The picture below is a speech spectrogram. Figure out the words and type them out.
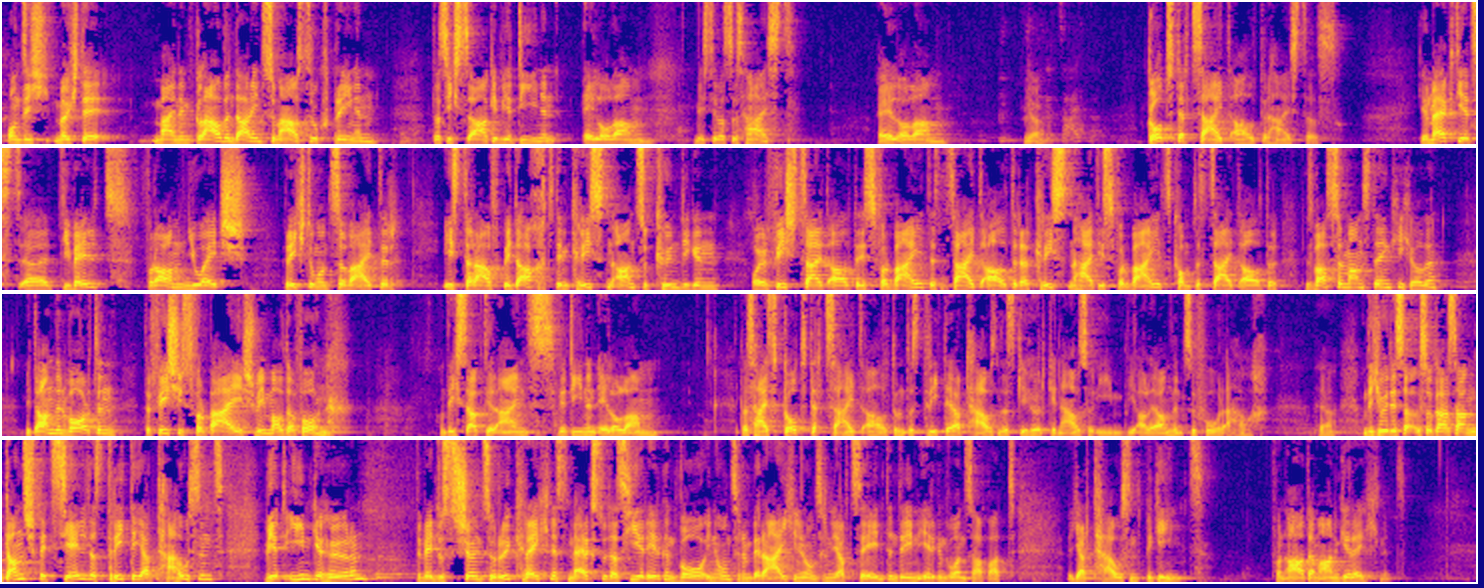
Und ich möchte meinen Glauben darin zum Ausdruck bringen, dass ich sage, wir dienen El Olam. Wisst ihr, was das heißt? El Olam? Ja. Gott der Zeitalter heißt das. Ihr merkt jetzt, äh, die Welt, vor allem New Age Richtung und so weiter, ist darauf bedacht, den Christen anzukündigen, euer Fischzeitalter ist vorbei, das Zeitalter der Christenheit ist vorbei, jetzt kommt das Zeitalter des Wassermanns, denke ich, oder? Mit anderen Worten, der Fisch ist vorbei, schwimm mal davon. Und ich sage dir eins, wir dienen Elolam. Das heißt Gott der Zeitalter und das dritte Jahrtausend, das gehört genauso ihm wie alle anderen zuvor auch. Ja. Und ich würde sogar sagen, ganz speziell das dritte Jahrtausend wird ihm gehören. Denn wenn du es schön zurückrechnest, merkst du, dass hier irgendwo in unseren Bereichen, in unseren Jahrzehnten drin, irgendwo ein Sabbat-Jahrtausend beginnt. Von Adam angerechnet.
